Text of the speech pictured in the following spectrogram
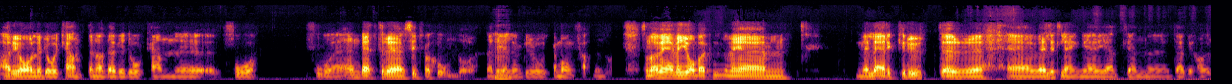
arealer då i kanterna där vi då kan eh, få få en bättre situation då när det mm. gäller den biologiska mångfalden. Då. Sen har vi även jobbat med, med lärkrutor eh, väldigt länge egentligen eh, där vi har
